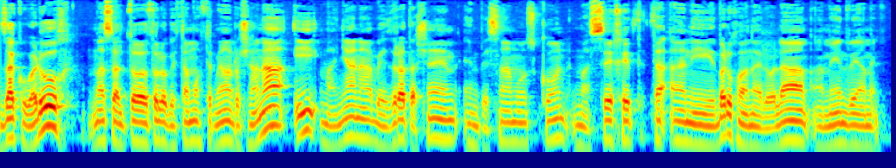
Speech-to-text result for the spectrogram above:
Zaku Baruch, más alto todo lo que estamos terminando en y mañana, Bezrat Hashem, empezamos con Masejet Ta'anit. Baruch Olam, amén ve amén.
